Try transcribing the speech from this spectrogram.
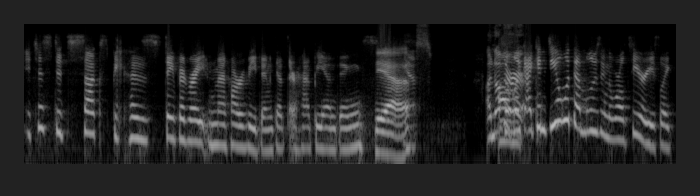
it just it sucks because David Wright and Matt Harvey didn't get their happy endings. Yeah. Yes. So, Another oh, like I can deal with them losing the World Series, like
